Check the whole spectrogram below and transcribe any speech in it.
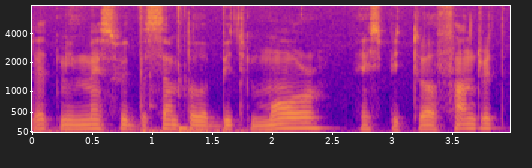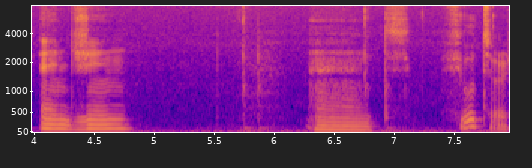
Let me mess with the sample a bit more. SP1200 engine and filter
